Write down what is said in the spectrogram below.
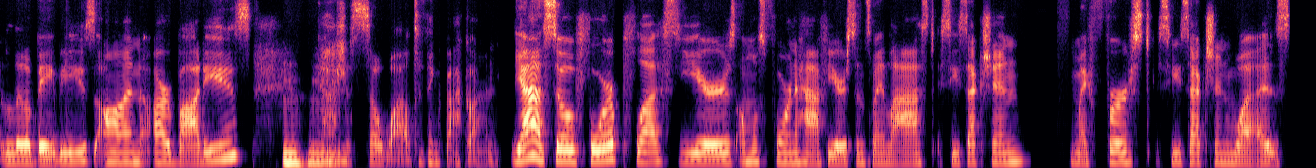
little babies on our bodies. Mm-hmm. Gosh, it's so wild to think back on. Yeah. So, four plus years, almost four and a half years since my last C section. My first C section was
